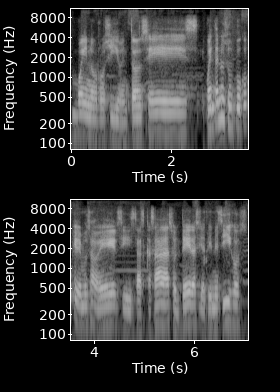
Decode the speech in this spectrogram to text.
Bueno, Rocío, entonces cuéntanos un poco, queremos saber si estás casada, soltera, si ya tienes hijos,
